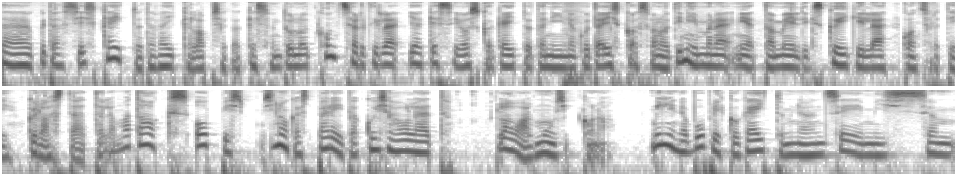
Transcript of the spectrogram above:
äh, kuidas siis käituda väikelapsega, kes on tulnud kontserdile ja kes ei oska käituda nii nagu täiskasvanud inimene, nii et ta meeldiks kõigile kontserdi külastajatele. ma tahaks hoopis sinu käest pärida, kui sa oled laval muusikuna, milline publiku käitumine on see, mis ähm,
